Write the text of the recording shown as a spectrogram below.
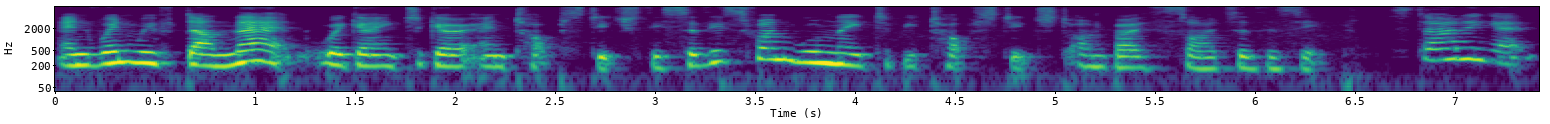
And when we've done that we're going to go and top stitch this. So this one will need to be top stitched on both sides of the zip. Starting at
